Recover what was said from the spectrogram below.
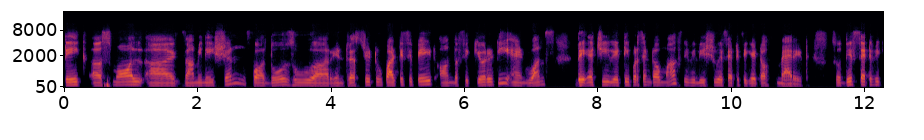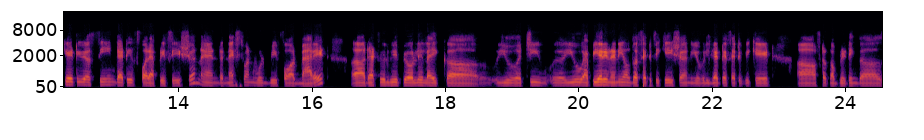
take a small uh, examination for those who are interested to participate on the security and once they achieve 80% of marks we will issue a certificate of merit. So this certificate you have seen that is for appreciation and the next one would be for merit. Uh, that will be purely like uh, you achieve uh, you appear in any of the certification you will get a certificate after completing the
